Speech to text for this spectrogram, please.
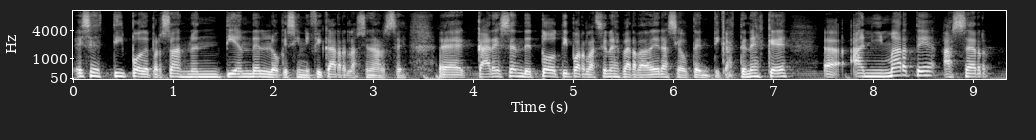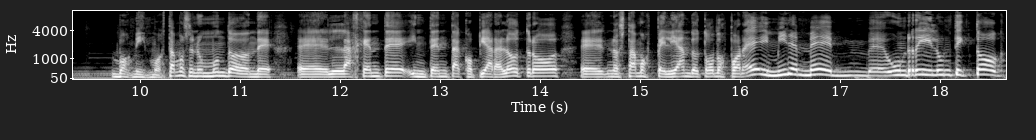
Ese tipo de personas no entienden lo que significa relacionarse. Eh, carecen de todo tipo de relaciones verdaderas y auténticas. Tenés que eh, animarte a ser vos mismo. Estamos en un mundo donde eh, la gente intenta copiar al otro, eh, nos estamos peleando todos por, hey, mírenme, eh, un reel, un TikTok,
